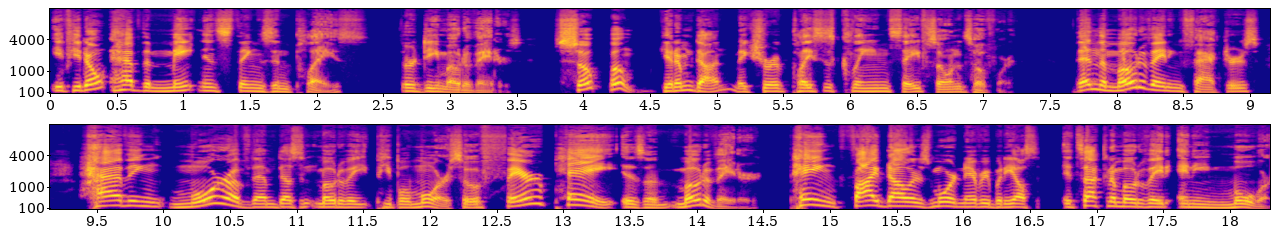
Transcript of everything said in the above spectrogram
if you don't have the maintenance things in place, they're demotivators. So, boom, get them done, make sure the place is clean, safe, so on and so forth. Then the motivating factors, having more of them doesn't motivate people more. So if fair pay is a motivator, paying $5 more than everybody else, it's not going to motivate any more.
